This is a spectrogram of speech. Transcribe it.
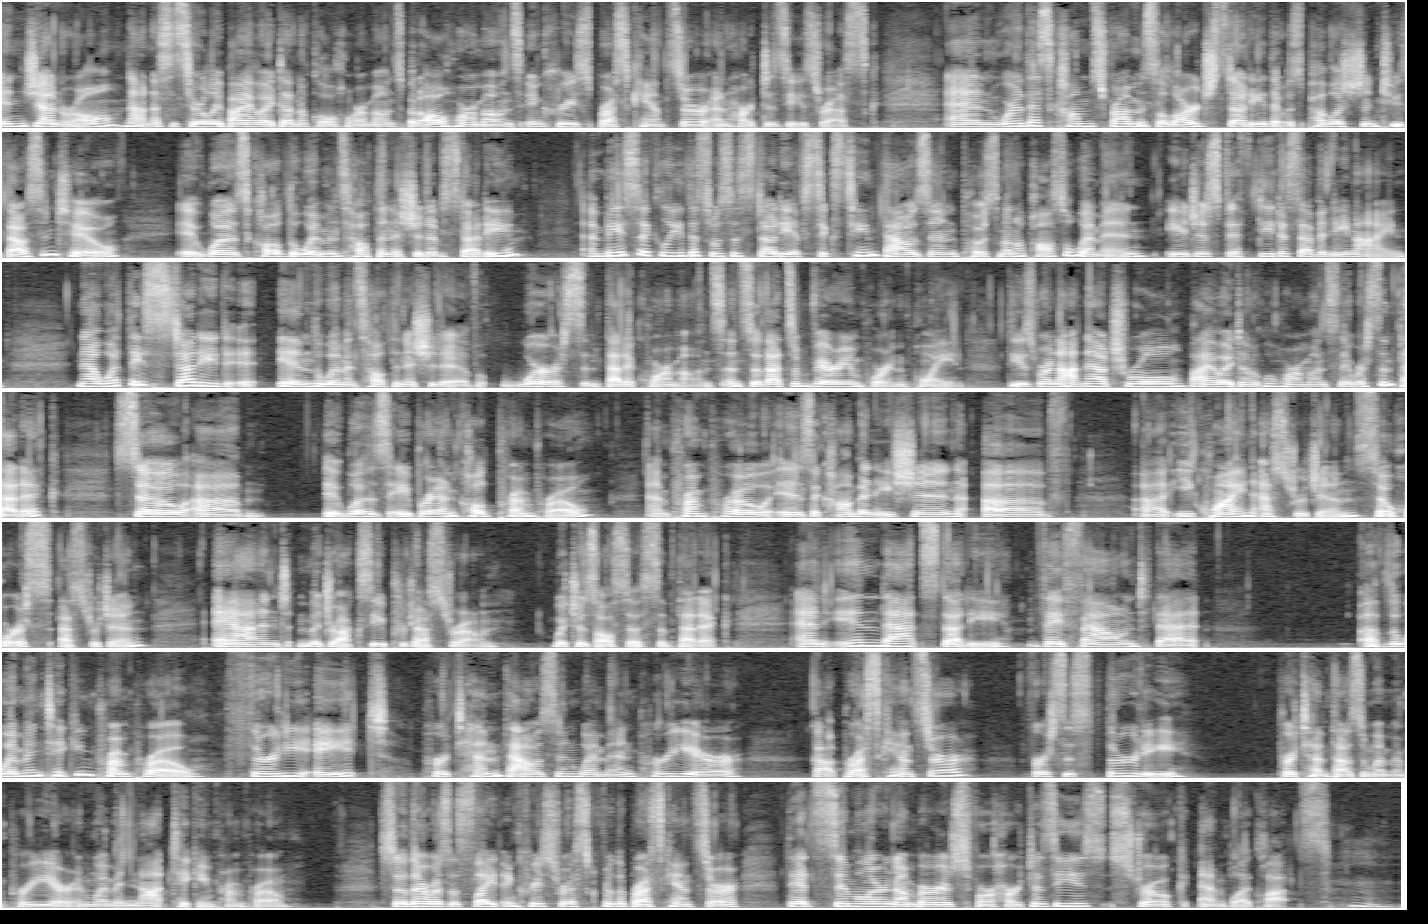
in general, not necessarily bioidentical hormones, but all hormones increase breast cancer and heart disease risk. And where this comes from is a large study that was published in 2002. It was called the Women's Health Initiative Study. And basically, this was a study of 16,000 postmenopausal women ages 50 to 79. Now, what they studied in the Women's Health Initiative were synthetic hormones. And so that's a very important point. These were not natural bioidentical hormones, they were synthetic. So um, it was a brand called Prempro. And Prempro is a combination of uh, equine estrogen, so horse estrogen, and medroxyprogesterone, which is also synthetic. And in that study, they found that of the women taking Prempro, 38 per 10,000 women per year got breast cancer versus 30 per 10,000 women per year in women not taking Prempro. So there was a slight increased risk for the breast cancer. They had similar numbers for heart disease, stroke, and blood clots. Hmm.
